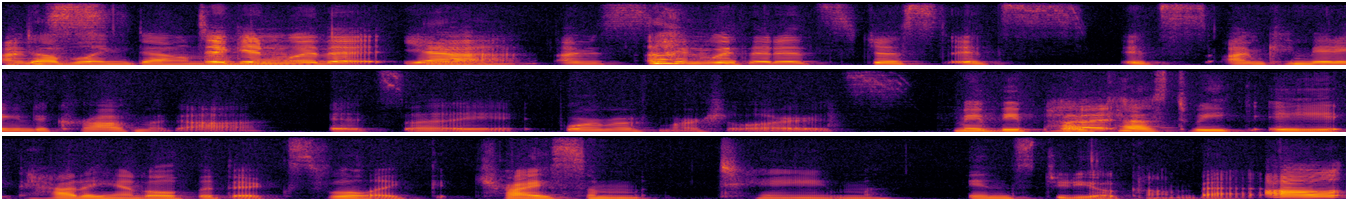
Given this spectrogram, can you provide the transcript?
I'm doubling down, sticking with it. Yeah, yeah. I'm sticking with it. It's just it's it's I'm committing to Krav Maga. It's a form of martial arts. Maybe podcast but, week eight, how to handle the dicks. We'll like try some tame in studio combat. I'll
